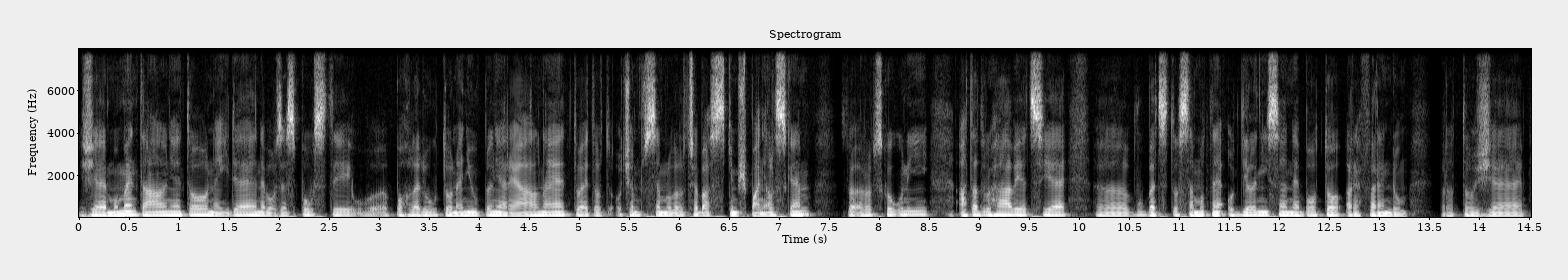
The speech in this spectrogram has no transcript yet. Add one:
že momentálně to nejde, nebo ze spousty pohledů to není úplně reálné. To je to, o čem jsem mluvil třeba s tím Španělskem, s Evropskou unii. A ta druhá věc je uh, vůbec to samotné oddělení se nebo to referendum. Protože uh,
